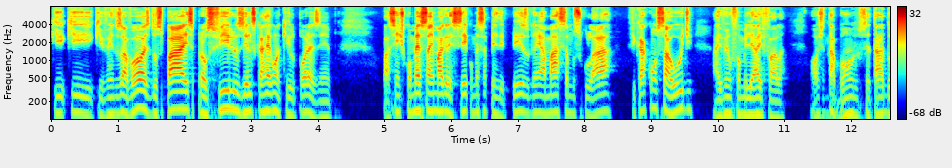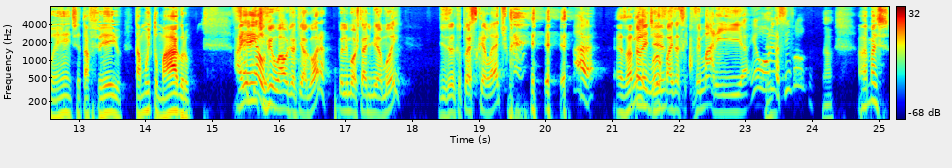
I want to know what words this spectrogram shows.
que, que, que vem dos avós, dos pais, para os filhos, e eles carregam aquilo. Por exemplo, o paciente começa a emagrecer, começa a perder peso, ganhar massa muscular, ficar com saúde, aí vem um familiar e fala: Ó, oh, já tá bom, você tá doente, você tá feio, tá muito magro. Aí você quer gente... ouvir um áudio aqui agora? Para ele mostrar de minha mãe? Dizendo que eu tô esquelético? ah, é. Exatamente. Minha irmã faz assim, Ave Maria. Eu olho assim e falo. Ah, mas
